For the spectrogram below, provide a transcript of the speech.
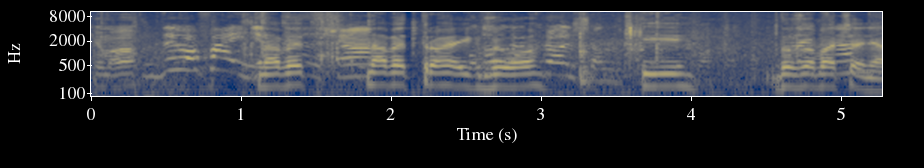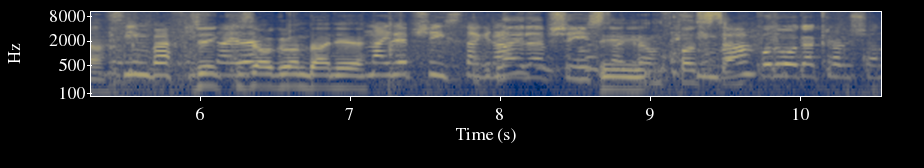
Siema. Było fajnie. Nawet, nawet trochę ich było. I do zobaczenia. Simba Dzięki za oglądanie. Najlepszy Instagram. Najlepszy Instagram w Polsce. Simba. Podłoga Krolszon.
